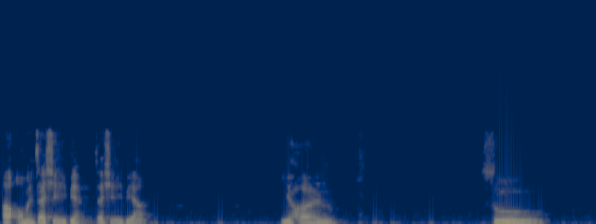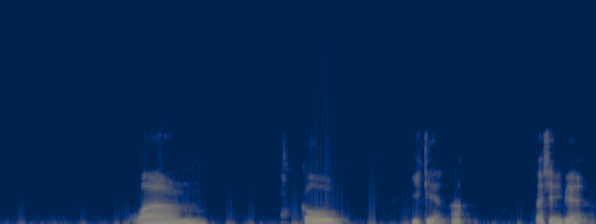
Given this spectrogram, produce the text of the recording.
好，我们再写一遍，再写一遍啊，一横，竖，弯，勾，一点啊，再写一遍，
